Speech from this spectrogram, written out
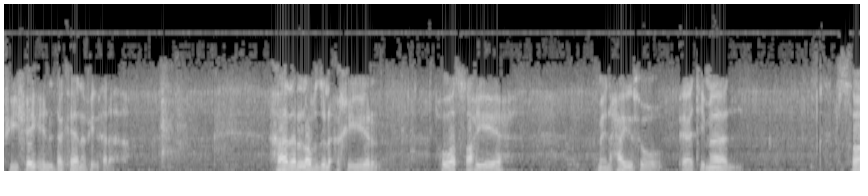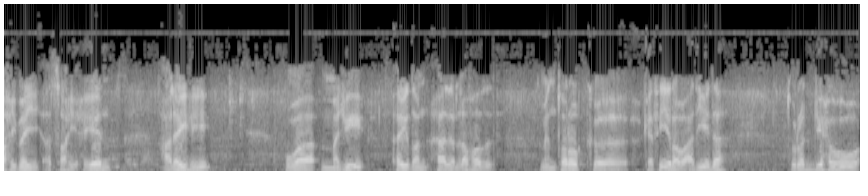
في شيء لكان في ثلاثة. هذا اللفظ الأخير هو الصحيح من حيث اعتماد صاحبي الصحيحين عليه ومجيء أيضا. هذا اللفظ من طرق كثيرة وعديدة ترجحه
